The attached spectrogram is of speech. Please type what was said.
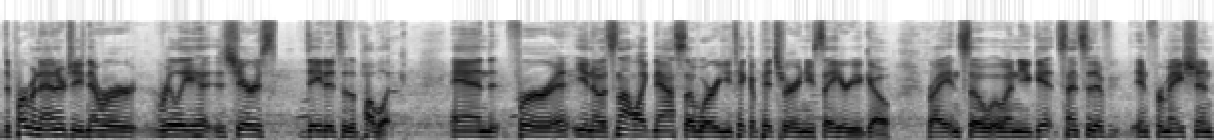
Department of Energy never really shares data to the public. And for, you know, it's not like NASA where you take a picture and you say, here you go, right? And so when you get sensitive information,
